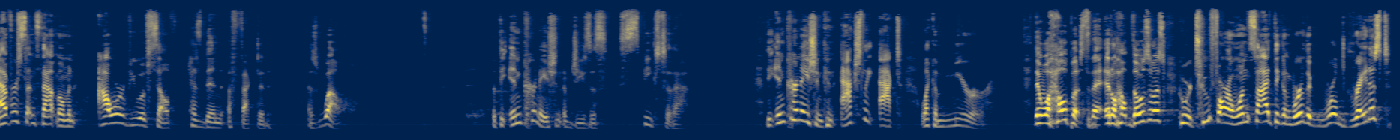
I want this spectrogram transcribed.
ever since that moment, our view of self has been affected as well. But the incarnation of Jesus speaks to that. The incarnation can actually act like a mirror that will help us. That it'll help those of us who are too far on one side thinking we're the world's greatest.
